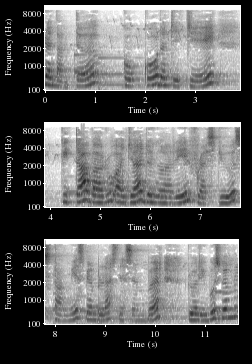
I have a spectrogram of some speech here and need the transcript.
dan Tante, Koko dan Cece, kita baru aja dengerin Fresh Juice Kamis 19 Desember 2019.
